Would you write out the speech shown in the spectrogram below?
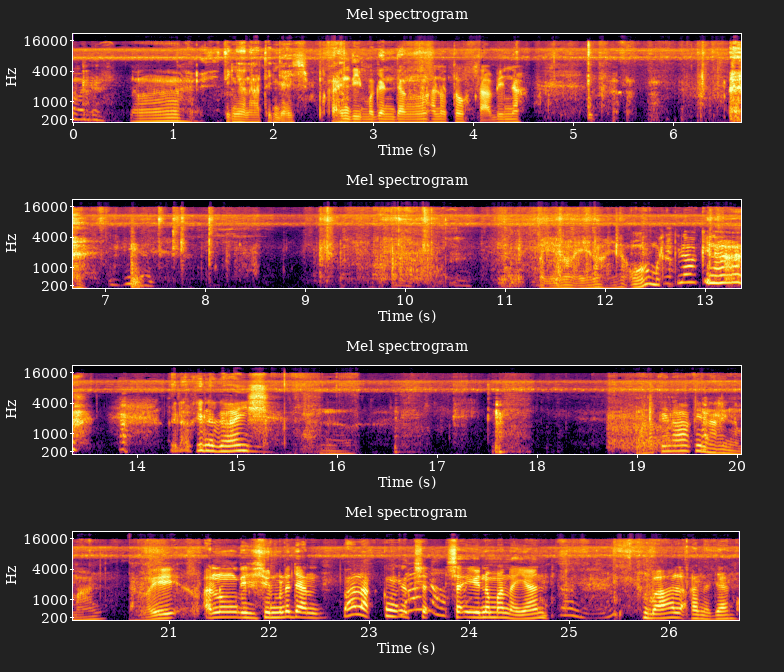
mag- Ah, tingnan natin guys. Baka hindi magandang ano to. Sabi na. Ayan na, ayan na, ayan na. Oh, malaki-laki na. Malaki na guys. Malaki-laki na rin naman. Ay, anong desisyon mo na dyan? Balak kung sa, sa iyo naman na yan. Bahala ka na dyan.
